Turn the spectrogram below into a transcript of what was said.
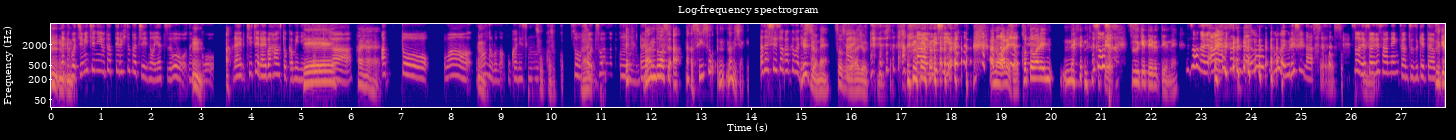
うんうんうん。なんかこう地道に歌ってる人たちのやつを、なんかこう、あライブ、ちっちゃいライブハウスとか見に行ったりとか、はいはいはい。あとは、うんなんだろうな、他に好き、そっかそっか。そうそう、そんな、うん、バンドはす、あ、なんか吹奏、ん何でしたっけ？私、吹奏楽部でした。ですよね。そうそうそう、はいラジオ聞きました。あ、あー嬉しい。あの、あれでしょ、断れね、なくてそうそう続けてるっていうね。そうなんです。あ、さすごい嬉しいな。そうそう。そうです。うんそれで3年間続けた部活。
